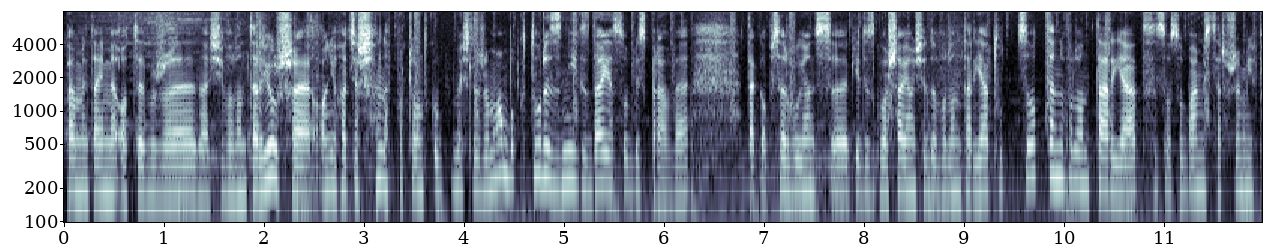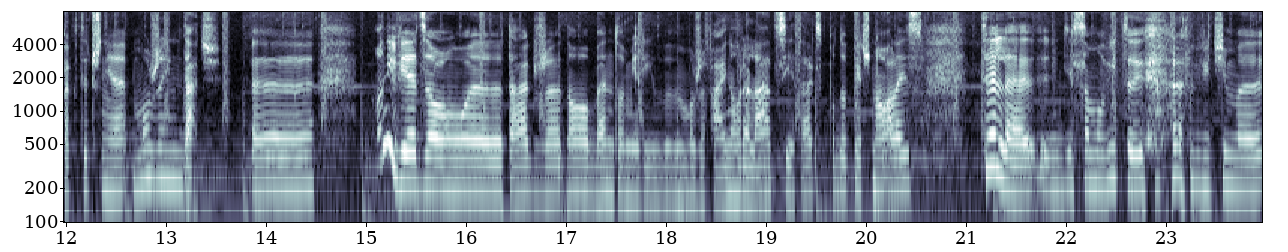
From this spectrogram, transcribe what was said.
pamiętajmy o tym, że nasi wolontariusze, oni chociaż na początku myślę, że mało który z nich zdaje sobie sprawę, tak obserwując, y, kiedy zgłaszają się do wolontariatu, co ten wolontariat z osobami starszymi faktycznie może im dać. Y, oni wiedzą, tak, że no, będą mieli może fajną relację tak, z podopieczną, ale jest tyle niesamowitych, widzimy,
